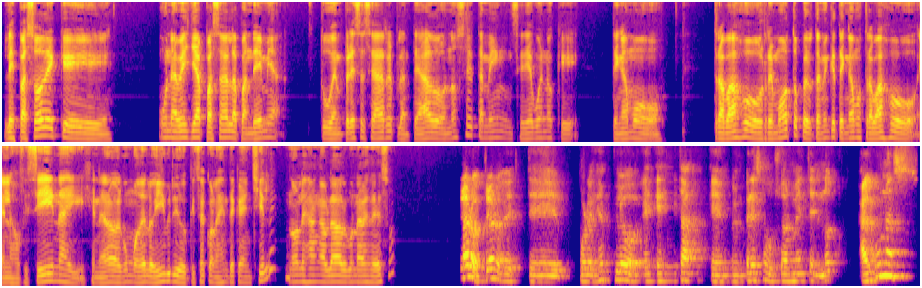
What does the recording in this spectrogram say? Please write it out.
¿Les pasó de que una vez ya pasada la pandemia, tu empresa se ha replanteado, no sé, también sería bueno que tengamos trabajo remoto, pero también que tengamos trabajo en las oficinas y generar algún modelo híbrido quizás con la gente que hay en Chile? ¿No les han hablado alguna vez de eso? Claro, claro. Este, por ejemplo, e- estas eh, empresas usualmente no, algunas,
